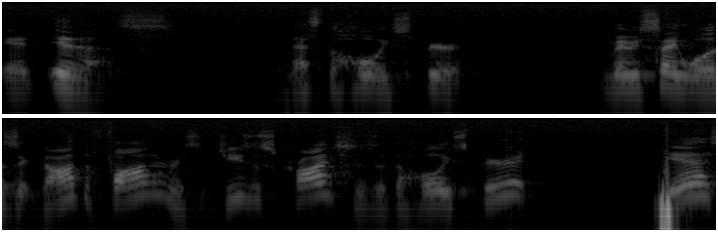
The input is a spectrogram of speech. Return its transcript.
and in us. And that's the Holy Spirit. You may be saying, well, is it God the Father? Is it Jesus Christ? Is it the Holy Spirit? Yes,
